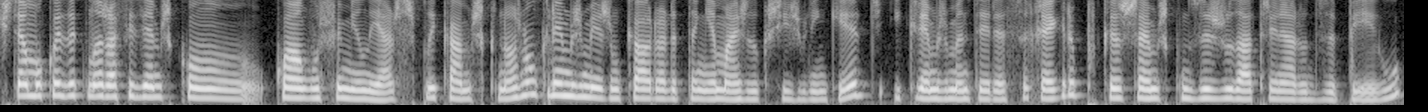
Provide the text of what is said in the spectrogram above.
Isto é uma coisa que nós já fizemos com, com alguns familiares. Explicámos que nós não queremos mesmo que a Aurora tenha mais do que X brinquedos e queremos manter essa regra porque achamos que nos ajuda a treinar o desapego.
